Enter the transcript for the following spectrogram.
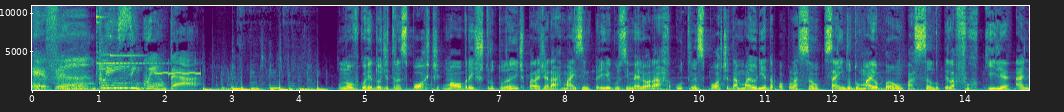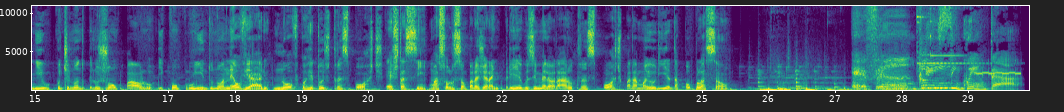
É Franklin 50. O novo corredor de transporte, uma obra estruturante para gerar mais empregos e melhorar o transporte da maioria da população, saindo do Maiobão, passando pela Forquilha, Anil, continuando pelo João Paulo e concluindo no Anel Viário. Novo corredor de transporte. Esta sim, uma solução para gerar empregos e melhorar o transporte para a maioria da população. É Franklin 50.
